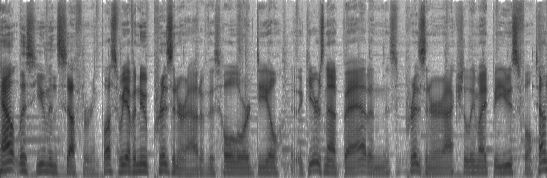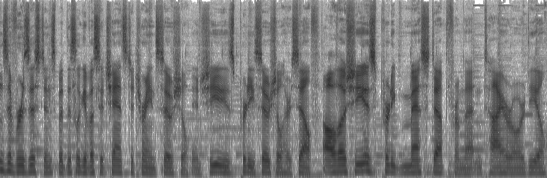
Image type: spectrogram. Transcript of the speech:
countless human suffering. Plus, we have a new prisoner out of this whole ordeal. The gear's not bad, and this prisoner actually might be useful. Tons of resistance, but this will give us a chance to train social. And she is pretty social herself, although she is pretty messed up from that entire ordeal.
